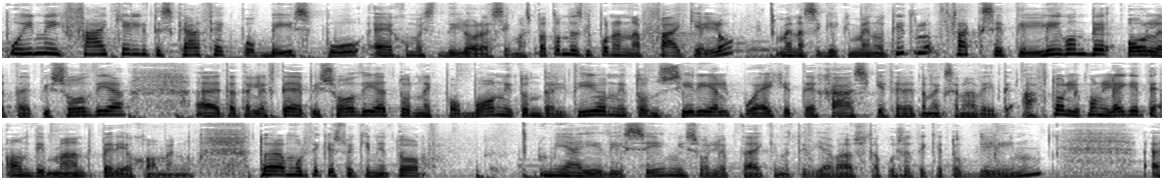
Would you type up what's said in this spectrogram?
που είναι οι φάκελοι της κάθε εκπομπής που έχουμε στην τηλεόρασή μας. Πατώντας λοιπόν ένα φάκελο με ένα συγκεκριμένο τίτλο, θα ξετυλίγονται όλα τα επεισόδια, ε, τα τελευταία επεισόδια των εκπομπών ή των δελτίων ή των serial που έχετε χάσει και θέλετε να ξαναδείτε. Αυτό λοιπόν λέγεται on demand περιεχόμενο. Τώρα μου ήρθε και στο κινητό Μία είδηση, μισό λεπτάκι να τη διαβάσω, θα ακούσατε και το γκλίν. Ε,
